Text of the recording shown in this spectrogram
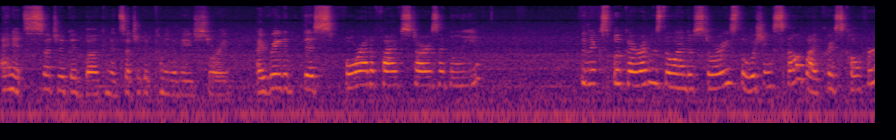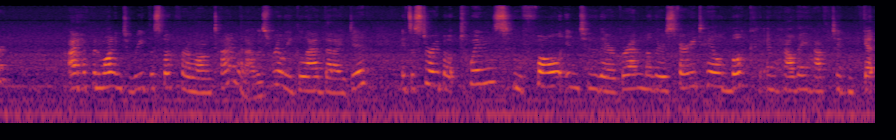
And it's such a good book, and it's such a good coming of age story. I rated this 4 out of 5 stars, I believe. The next book I read was The Land of Stories, The Wishing Spell by Chris Colfer. I have been wanting to read this book for a long time, and I was really glad that I did. It's a story about twins who fall into their grandmother's fairy tale book and how they have to get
